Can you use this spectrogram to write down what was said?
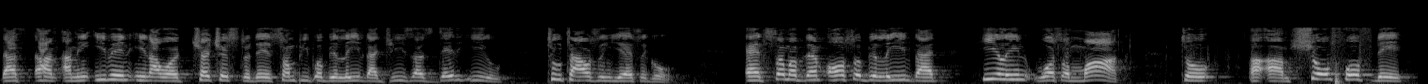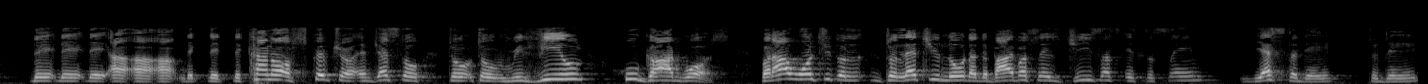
that, um, I mean, even in our churches today, some people believe that Jesus did heal 2,000 years ago. And some of them also believe that healing was a mark to uh, um, show forth the, the, the, the, uh, uh, uh the, the, the canon of Scripture and just to, to, to reveal who God was. But I want you to, to let you know that the Bible says Jesus is the same yesterday, today,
